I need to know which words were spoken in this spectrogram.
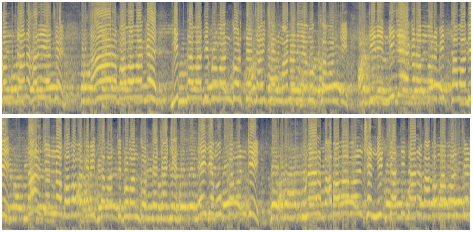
সন্তান হারিয়েছে। তার বাবা মাকে মিথ্যাবাদী প্রমাণ করতে চাইছেন মাননীয় মুখ্যমন্ত্রী। তিনি নিজে এক নম্বর মিথ্যাবাদী তার জন্য বাবা মাকে মিথ্যাবাদী প্রমাণ করতে চাইছেন। এই যে মুখ্যমন্ত্রী উনার বাবা মা বলছেন নির্যাতিতার বাবা মা বলছেন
